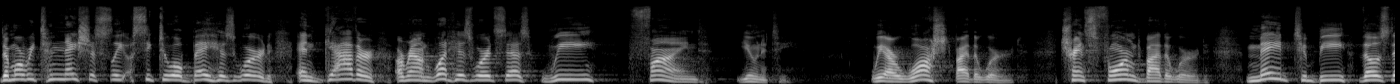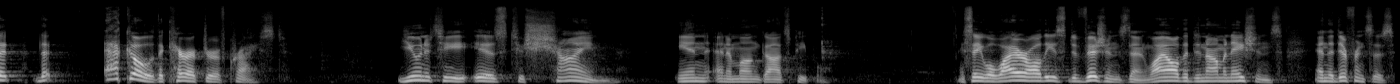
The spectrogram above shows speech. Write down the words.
the more we tenaciously seek to obey His Word and gather around what His Word says, we find unity. We are washed by the Word, transformed by the Word, made to be those that, that echo the character of Christ. Unity is to shine in and among God's people. You say, well, why are all these divisions then? Why all the denominations and the differences?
